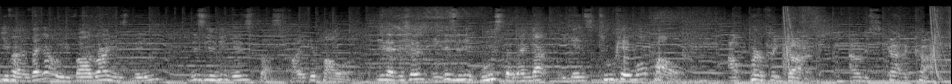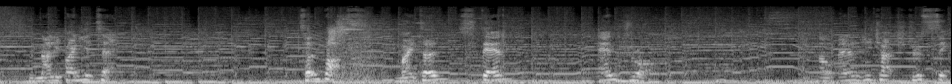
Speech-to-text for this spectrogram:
if I Vanguard with Bagra in his name, this unit gains plus 5k power. In addition, if this unit boosts the Vanguard, it gains 2k more power. A perfect guard. I discard a card to nullify the attack. Turn pass. My turn, stand, and draw. Our energy charge to 6.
